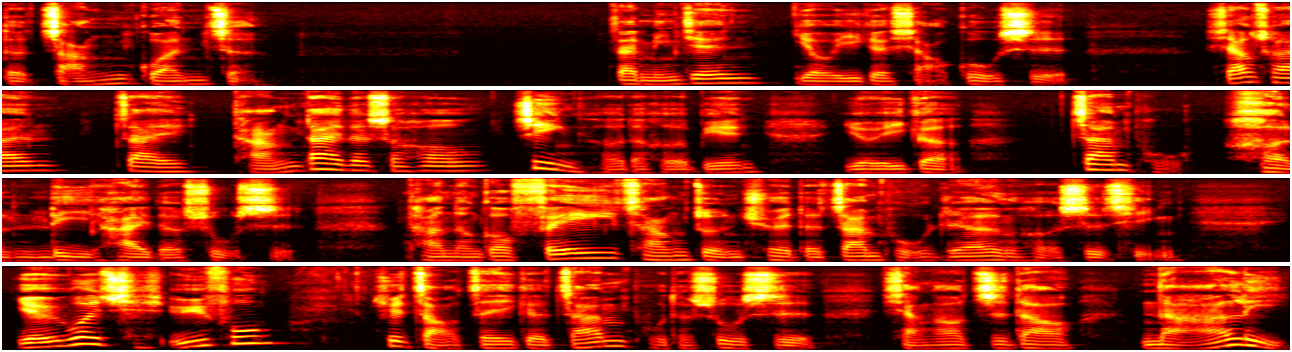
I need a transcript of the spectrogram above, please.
的掌管者。在民间有一个小故事，相传在唐代的时候，泾河的河边有一个占卜很厉害的术士。他能够非常准确的占卜任何事情。有一位渔夫去找这个占卜的术士，想要知道哪里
